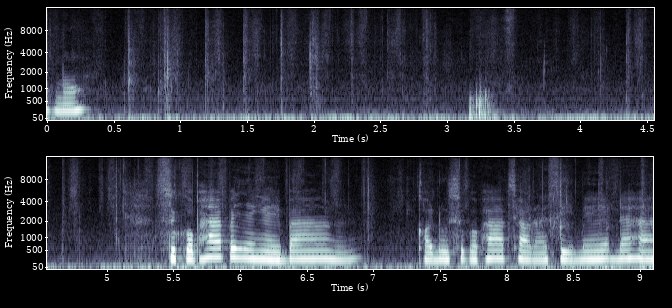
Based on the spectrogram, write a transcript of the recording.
กเนาะสุขภาพเป็นยังไงบ้าง ขอดูสุขภาพชาวราศีเมษนะคะ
